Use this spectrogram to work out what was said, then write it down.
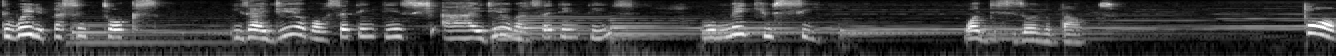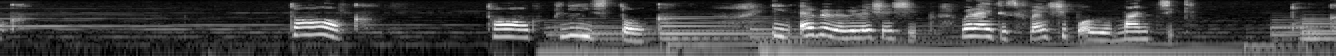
The way the person talks, his idea about certain things, our idea about certain things will make you see what this is all about. Talk. Talk. Talk. Please talk. In every relationship, whether it is friendship or romantic, talk.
